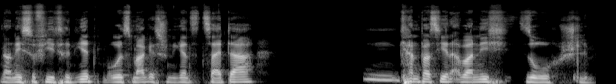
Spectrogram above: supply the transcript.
Noch nicht so viel trainiert. Moritz Mack ist schon die ganze Zeit da. Hm, kann passieren, aber nicht so schlimm.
